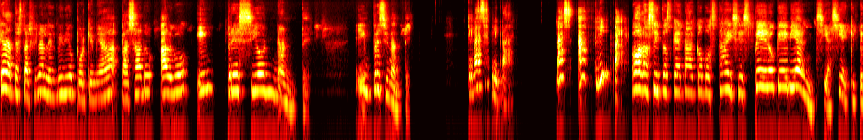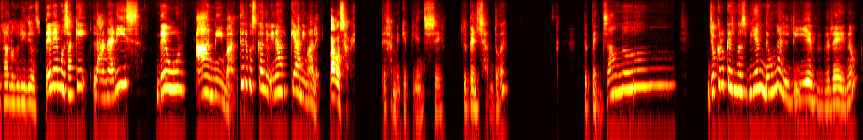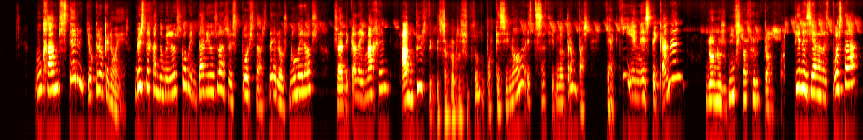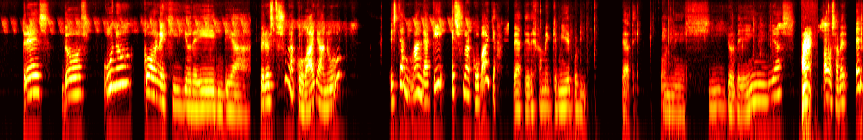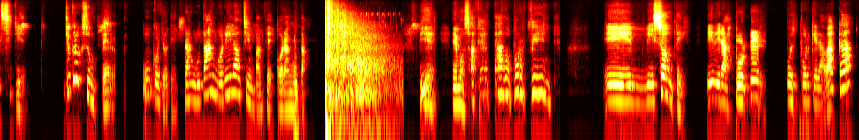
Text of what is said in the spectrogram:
Quédate hasta el final del vídeo porque me ha pasado algo impresionante. Impresionante. Que vas a flipar. Vas a flipar. Hola, citos, ¿qué tal? ¿Cómo estáis? Espero que bien. Sí, así hay que empezar los vídeos. Tenemos aquí la nariz de un animal. Tenemos que adivinar qué animal es. Vamos a ver. Déjame que piense. Estoy pensando, ¿eh? Estoy pensando... Yo creo que es más bien de una liebre, ¿no? Un hámster yo creo que no es. Ves dejándome en los comentarios las respuestas de los números, o sea, de cada imagen. Antes de que salga el resultado. Porque si no, estás haciendo trampas. Y aquí en este canal... No nos gusta hacer trampas. ¿Tienes ya la respuesta? 3, 2, 1... Conejillo de India. Pero esto es una cobaya, ¿no? Este animal de aquí es una cobaya. Espérate, déjame que mire por... Espérate. Conejillo de indias. Vamos a ver el siguiente. Yo creo que es un perro. Un coyote. Orangután, gorila o chimpancé. Orangután. Bien, hemos acertado por fin. Eh, bisonte. Y dirás, ¿por qué? Pues porque la vaca...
